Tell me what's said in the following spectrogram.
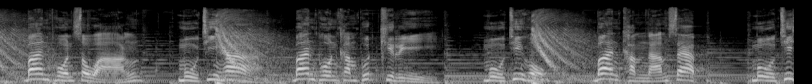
4 บ้านโพนสว่าง หมู่ที่ 5 บ้านโพนคำพุทธคิรี หมู่ที่ 6 บ้านคำน้ำแซบ หมู่ที่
